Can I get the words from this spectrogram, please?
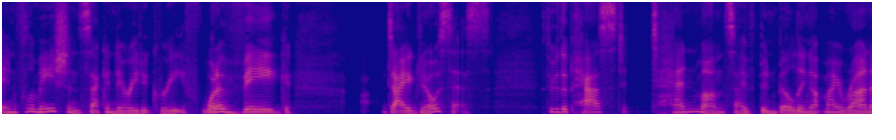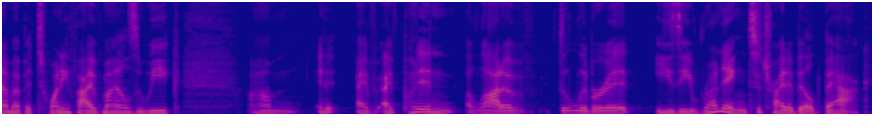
inflammation secondary to grief. What a vague uh, diagnosis. Through the past 10 months, I've been building up my run. I'm up at 25 miles a week. Um, and it, I've I've put in a lot of deliberate, easy running to try to build back.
